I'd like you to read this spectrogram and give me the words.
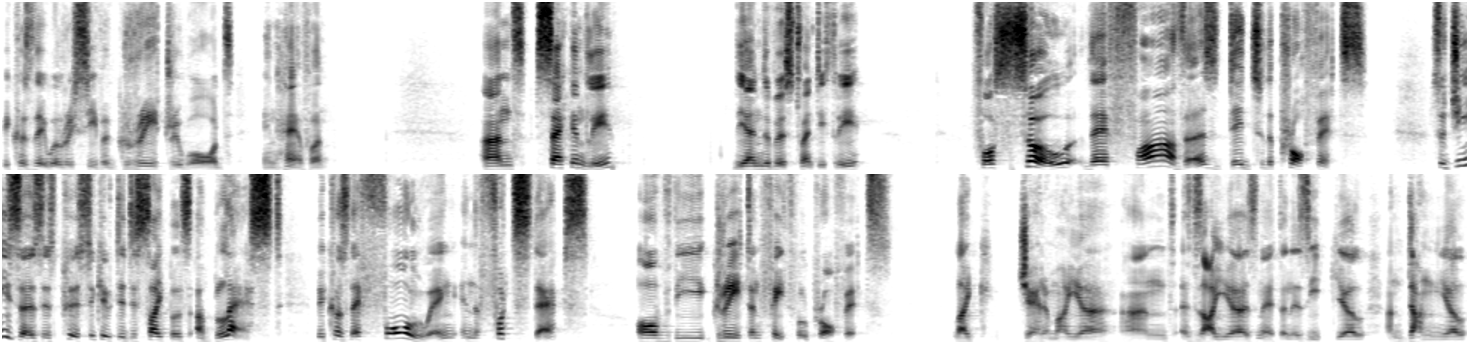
because they will receive a great reward in heaven. And secondly, the end of verse 23 For so their fathers did to the prophets. So Jesus' persecuted disciples are blessed because they're following in the footsteps of the great and faithful prophets, like Jeremiah and Isaiah, isn't it? And Ezekiel and Daniel.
